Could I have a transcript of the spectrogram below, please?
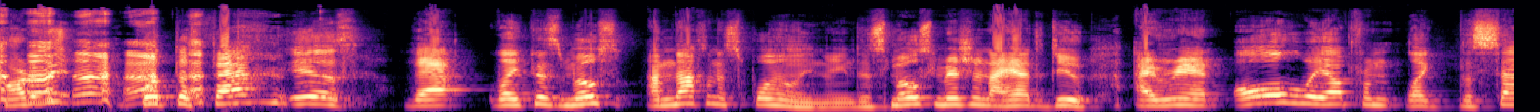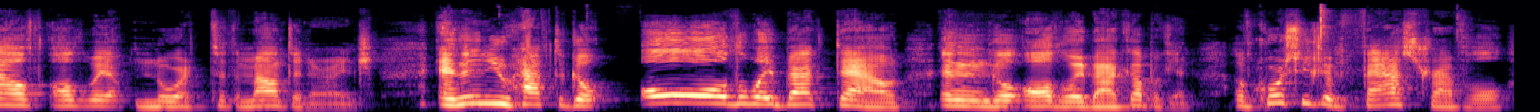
part of it, but the fact is that like this most I'm not gonna spoil anything. This most mission I had to do, I ran all the way up from like the south all the way up north to the mountain range. And then you have to go all the way back down and then go all the way back up again. Of course you can fast travel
